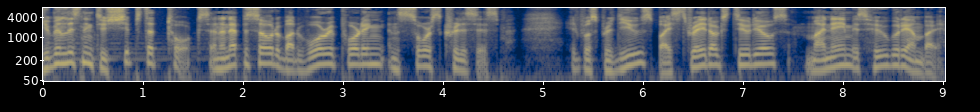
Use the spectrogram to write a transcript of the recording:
You've been listening to Schibsted Talks and an episode about war reporting and source criticism. It was produced by Stray Dog Studios. My name is Hugo Renberg.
